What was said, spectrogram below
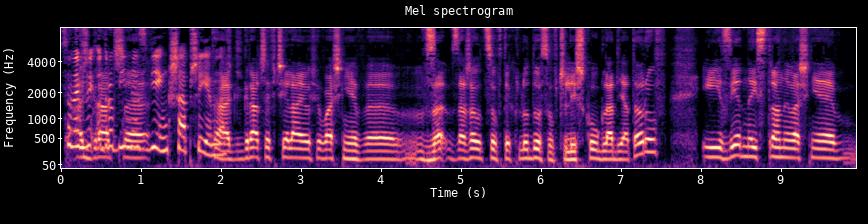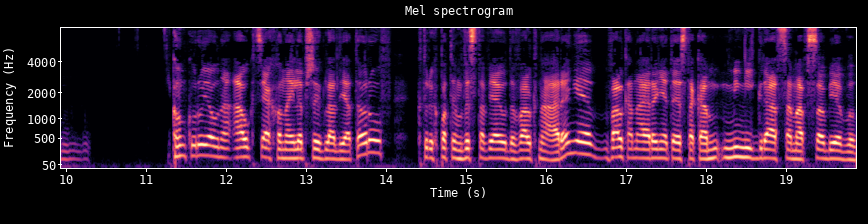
Co najwyżej gracze- odrobinę zwiększa przyjemność. Tak, gracze wcielają się właśnie w, w, za, w zarządców tych ludusów, czyli szkół gladiatorów i z jednej strony właśnie konkurują na aukcjach o najlepszych gladiatorów, których potem wystawiają do walk na arenie. Walka na arenie to jest taka mini gra sama w sobie, bo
